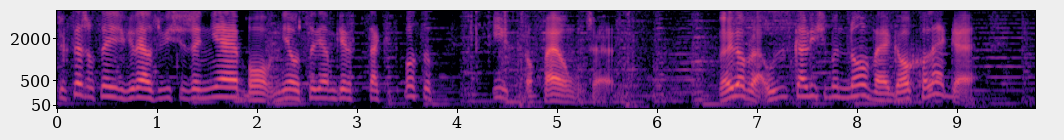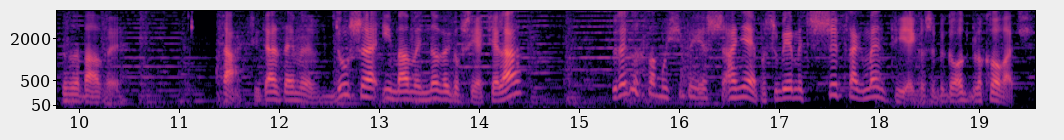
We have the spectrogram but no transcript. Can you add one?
Czy chcesz ocenić grę? Oczywiście, że nie, bo nie oceniam gier w taki sposób. I trofeum chest. No i dobra, uzyskaliśmy nowego kolegę do zabawy. Tak, czyli teraz dajemy w duszę i mamy nowego przyjaciela, którego chyba musimy jeszcze... A nie, potrzebujemy trzy fragmenty jego, żeby go odblokować.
